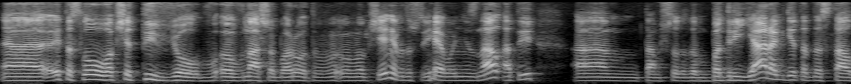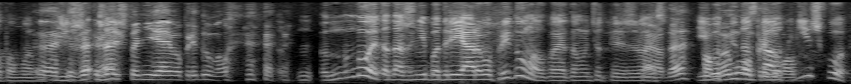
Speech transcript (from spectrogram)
э, это слово вообще ты ввел в, в наш оборот в, в общение, потому что я его не знал, а ты Um, там что-то там Бодрияра где-то достал, по-моему. Книжку, жаль, да? жаль, что не я его придумал. Ну, это даже не Бодрияр его придумал, поэтому что ты переживаешь. А, да? И вот ты достал книжку,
